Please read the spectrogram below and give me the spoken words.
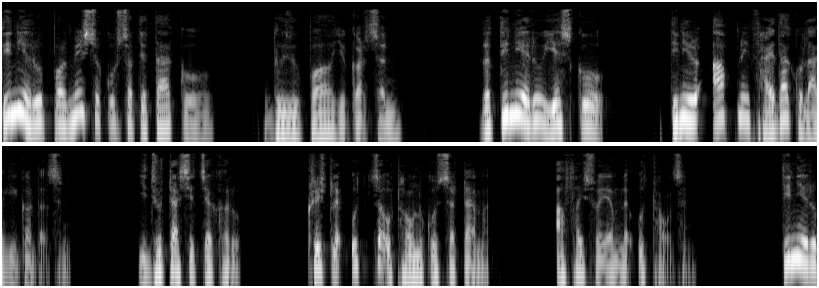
तिनीहरू परमेश्वरको सत्यताको दुरुपयोग गर्छन् र तिनीहरू यसको तिनीहरू आफ्नै फाइदाको लागि गर्दछन्। यी झुट्टा शिक्षकहरू ख्रिस्टलाई उच्च उठाउनुको सट्टामा आफै स्वयंलाई उठाउँछन्। तिनीहरू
